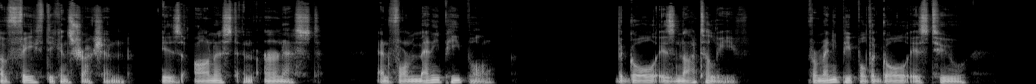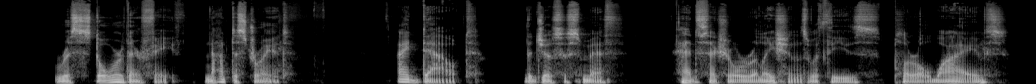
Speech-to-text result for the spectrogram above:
of faith deconstruction is honest and earnest. And for many people, the goal is not to leave. For many people, the goal is to restore their faith, not destroy it. I doubt that Joseph Smith had sexual relations with these plural wives.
